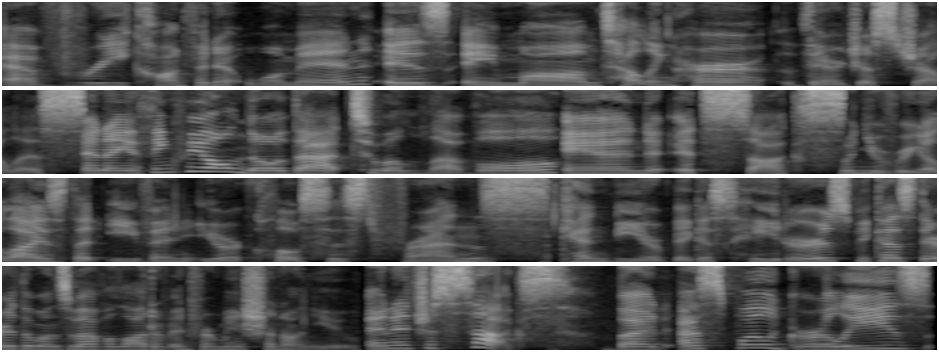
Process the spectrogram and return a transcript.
every confident woman is a mom telling her they're just jealous. And I think we all know that to a level and it sucks when you realize that even your closest friends can be your biggest haters because they're the ones who have a lot of information on you. And it just sucks. But as spoiled girlies,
